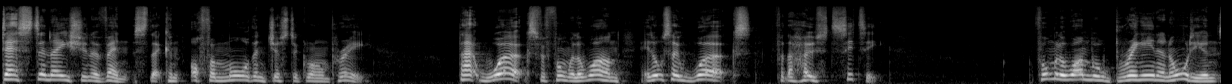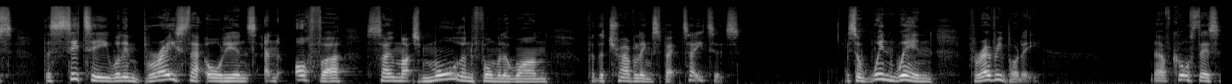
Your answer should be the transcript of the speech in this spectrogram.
destination events that can offer more than just a Grand Prix. That works for Formula One, it also works for the host city. Formula One will bring in an audience, the city will embrace that audience and offer so much more than Formula One for the travelling spectators. It's a win win for everybody. Now, of course, there's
